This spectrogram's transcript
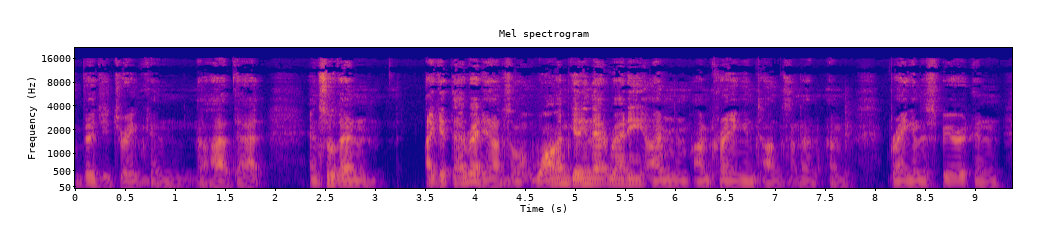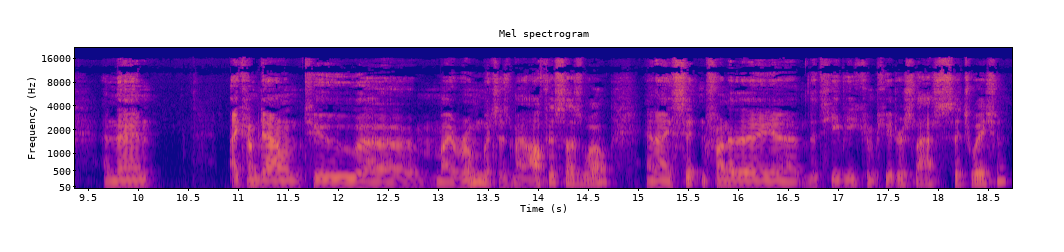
veggie drink and I'll have that. And so then I get that ready. And so while I'm getting that ready, I'm, I'm praying in tongues and I'm, I'm praying in the spirit. And, and then I come down to uh, my room, which is my office as well, and I sit in front of the uh, the TV computer slash situation,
